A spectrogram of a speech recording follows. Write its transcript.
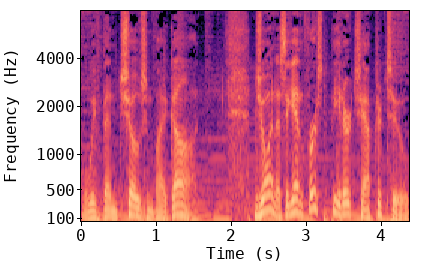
we've been chosen by God. Join us again, 1 Peter chapter 2.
